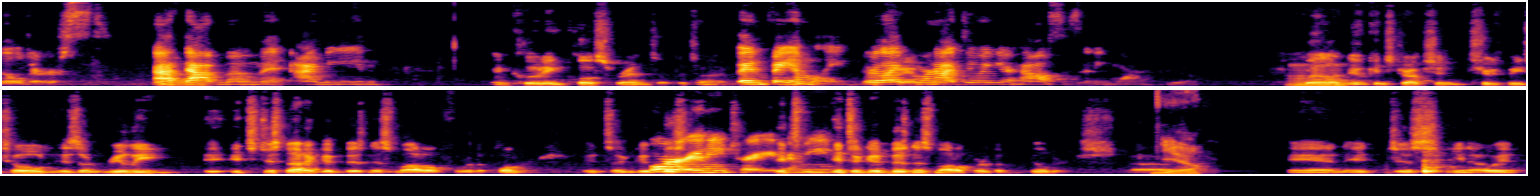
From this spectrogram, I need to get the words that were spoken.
builders at that moment. I mean, including close friends at the time. and family. We're And like, family. we're not doing your houses anymore. Well, Mhm. and new construction, truth be told, is a really it, it's just not a good business model for the plumbers. It's a good Or bus- any trade. it's I mean, it's a good business model for the builders. Uh, yeah. and it just you know it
